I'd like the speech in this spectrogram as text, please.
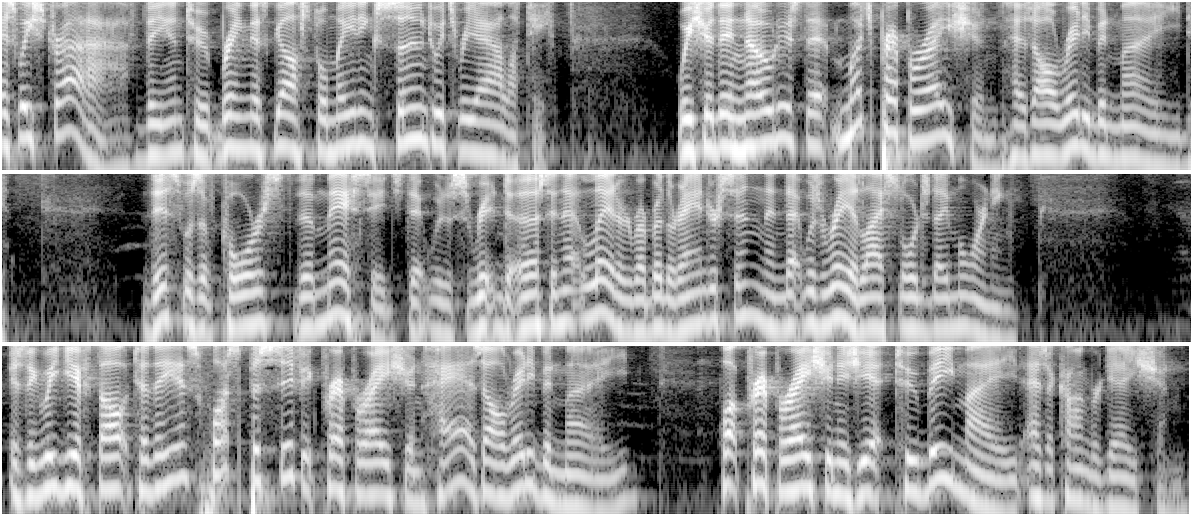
as we strive then to bring this gospel meeting soon to its reality. We should then notice that much preparation has already been made. This was, of course, the message that was written to us in that letter by Brother Anderson and that was read last Lord's Day morning. As we give thought to this, what specific preparation has already been made? What preparation is yet to be made as a congregation?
